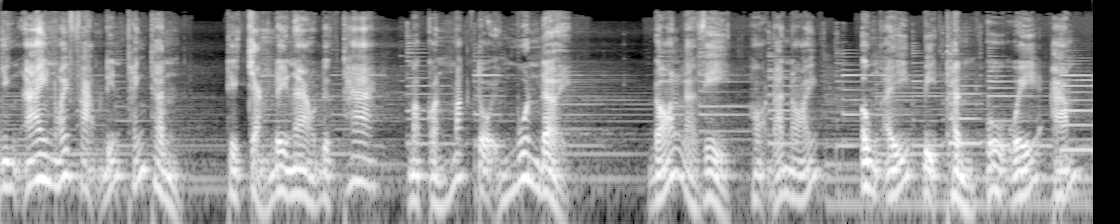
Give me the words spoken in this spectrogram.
Nhưng ai nói phạm đến thánh thần thì chẳng đời nào được tha mà còn mắc tội muôn đời. Đó là vì họ đã nói ông ấy bị thần ô uế ám.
